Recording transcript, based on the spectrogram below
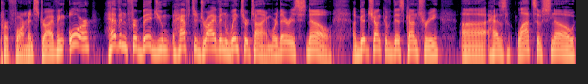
performance driving, or heaven forbid you have to drive in wintertime where there is snow. A good chunk of this country uh, has lots of snow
